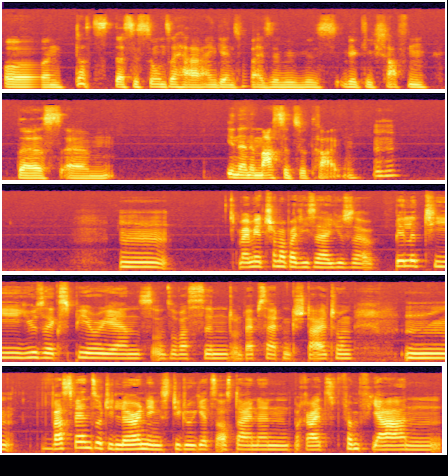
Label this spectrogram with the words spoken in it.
Und das, das ist so unsere Herangehensweise, wie wir es wirklich schaffen, das ähm, in eine Masse zu tragen. Mhm. Mm, wenn wir jetzt schon mal bei dieser Usability, User Experience und sowas sind und Webseitengestaltung, mm, was wären so die Learnings, die du jetzt aus deinen bereits fünf Jahren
